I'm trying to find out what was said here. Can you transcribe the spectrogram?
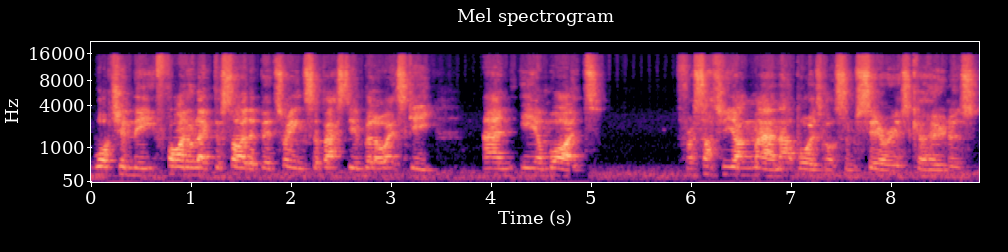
watching the final leg decided between Sebastian Białecki and Ian White, for such a young man, that boy's got some serious kahunas.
